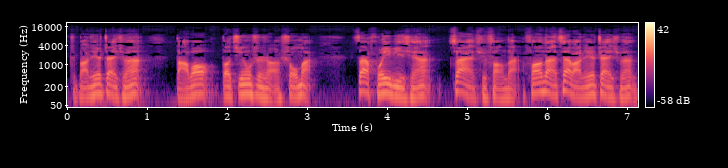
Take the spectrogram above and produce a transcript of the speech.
就把这些债权打包到金融市场售卖，再回一笔钱，再去放贷，放完贷再把这些债权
